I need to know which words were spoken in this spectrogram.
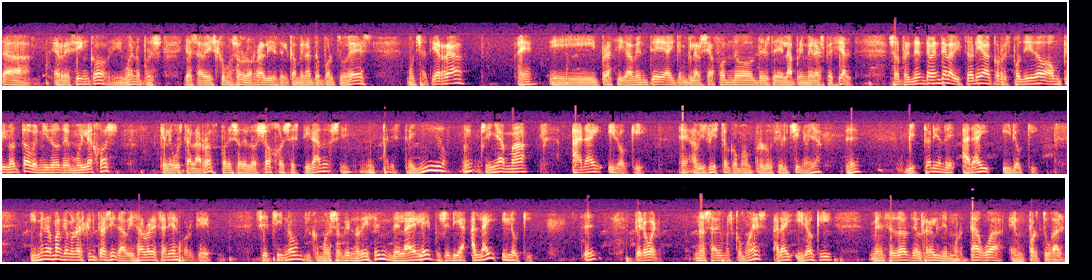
Está R5 y bueno, pues ya sabéis cómo son los rallies del campeonato portugués, mucha tierra ¿eh? y prácticamente hay que emplearse a fondo desde la primera especial. Sorprendentemente la victoria ha correspondido a un piloto venido de muy lejos que le gusta el arroz, por eso de los ojos estirados y tan estreñido, ¿eh? se llama Arai Hiroki. ¿Eh? ¿Habéis visto cómo pronuncio el chino ya? ¿Eh? Victoria de Arai Hiroki. Y menos mal que me lo ha escrito así David Álvarez Arias porque ese chino, y como eso que nos dicen, de la L, pues sería Alai Hiroki. ¿Eh? Pero bueno, no sabemos cómo es. Arai Hiroki, vencedor del Rally de Mortagua en Portugal.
